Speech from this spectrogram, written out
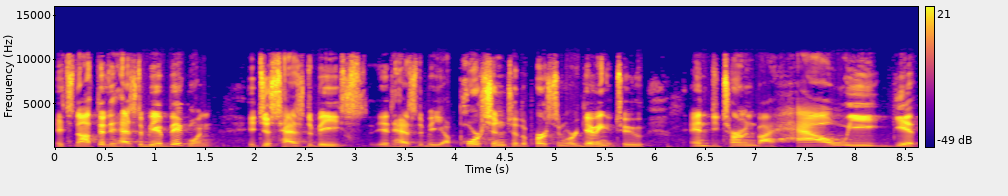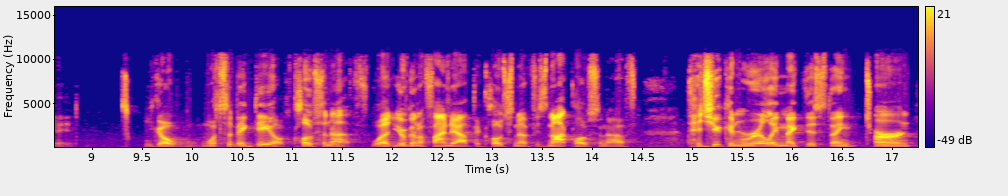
It's not that it has to be a big one. It just has to be it has to be a portion to the person we're giving it to and determined by how we give it. You go, what's the big deal? Close enough. Well, you're going to find out that close enough is not close enough, that you can really make this thing turn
